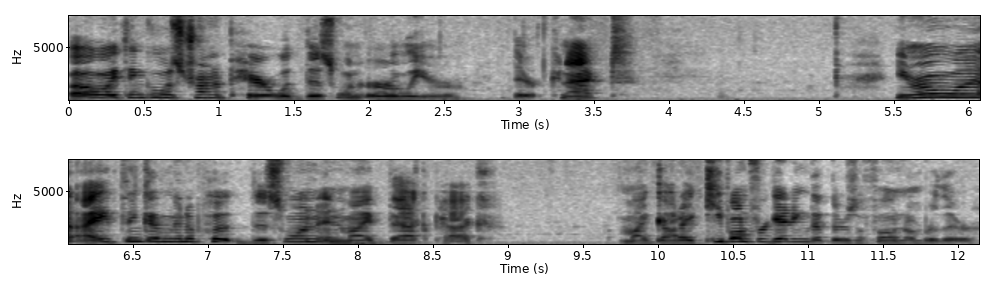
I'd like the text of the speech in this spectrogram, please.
Oh, I think I was trying to pair with this one earlier. There, connect. You know what? I think I'm going to put this one in my backpack. My god, I keep on forgetting that there's a phone number there.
